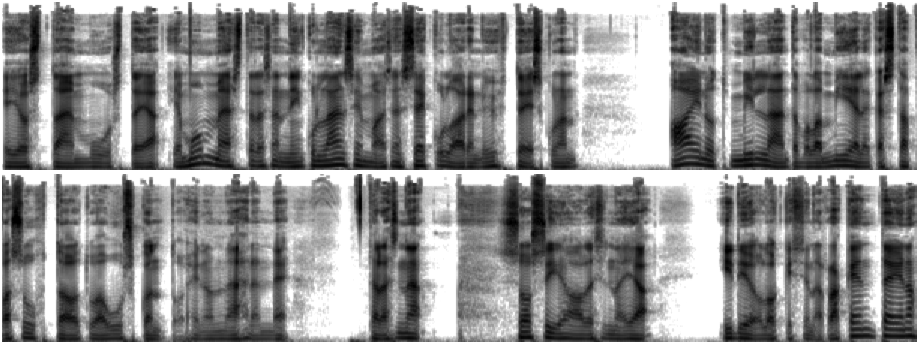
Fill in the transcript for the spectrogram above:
ja jostain muusta. Ja, ja mun mielestä tällaisen niin kuin länsimaisen sekulaarin yhteiskunnan ainut millään tavalla mielekäs tapa suhtautua uskontoihin on nähdä ne tällaisina sosiaalisina ja ideologisina rakenteina,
